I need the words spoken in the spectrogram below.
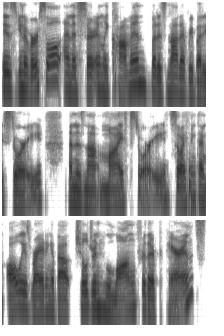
is universal and is certainly common, but is not everybody's story and is not my story. So I think I'm always writing about children who long for their parents.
